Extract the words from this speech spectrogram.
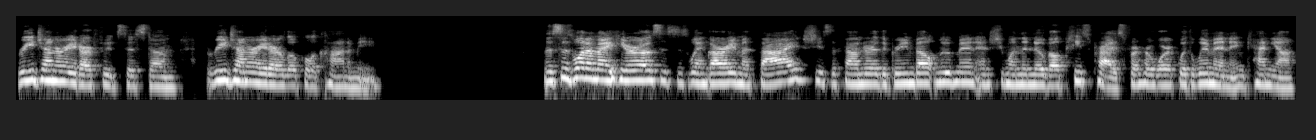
regenerate our food system, regenerate our local economy. This is one of my heroes. This is Wangari Maathai. She's the founder of the Greenbelt movement, and she won the Nobel Peace Prize for her work with women in Kenya.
